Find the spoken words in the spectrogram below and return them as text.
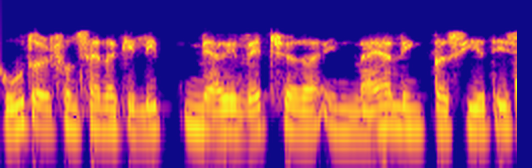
Rudolf und seiner geliebten Mary Wetscherer in Meierling passiert ist,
